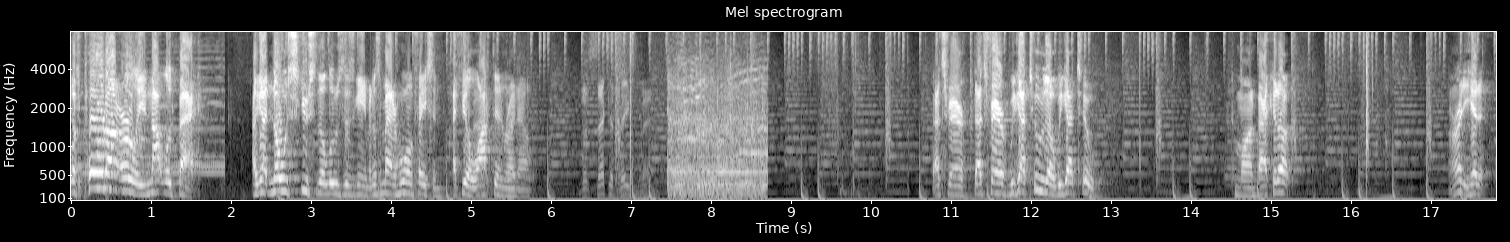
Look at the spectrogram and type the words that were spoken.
Let's pour it on early and not look back. I got no excuse to lose this game. It doesn't matter who I'm facing. I feel locked in right now. The second baseman. That's fair. That's fair. We got two, though. We got two. Come on, back it up. All right, he hit it.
